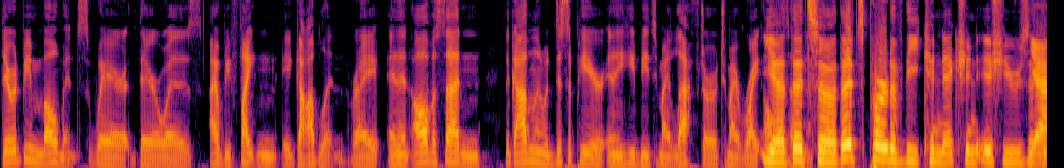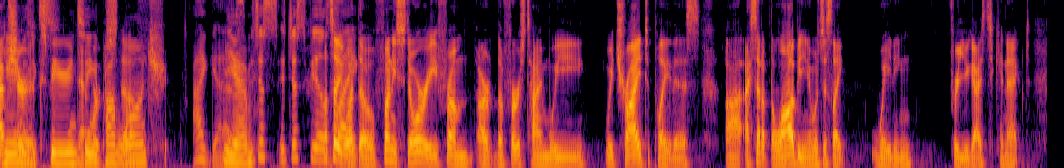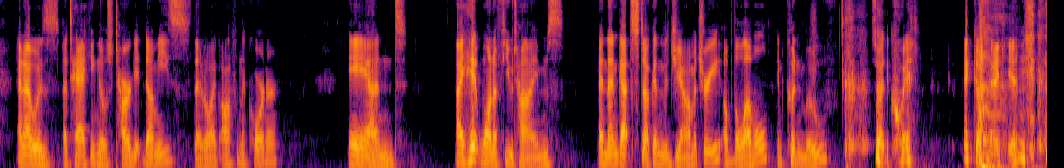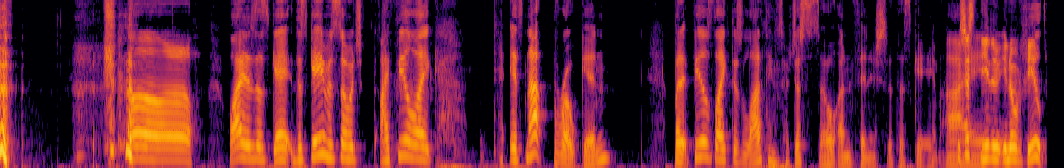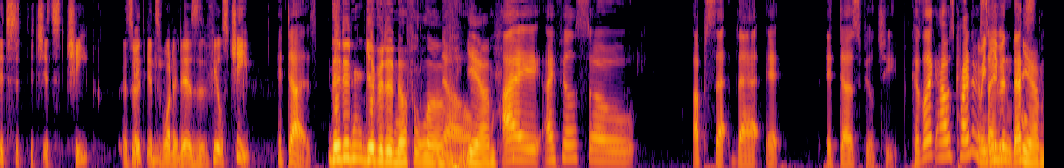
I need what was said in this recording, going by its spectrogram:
there would be moments where there was I would be fighting a goblin, right, and then all of a sudden the goblin would disappear and he'd be to my left or to my right. all yeah, of a that's uh, that's part of the connection issues that Yeah, the I'm game sure is experiencing upon stuff. launch. I guess. Yeah. It just it just feels. I'll tell you like, what, though, funny story from our the first time we we tried to play this. Uh, I set up the lobby and it was just like waiting for you guys to connect, and I was attacking those target dummies that are like off in the corner, and I hit one a few times, and then got stuck in the geometry of the level and couldn't move, so I had to quit and come back in. Oh, why is this game? This game is so much. I feel like it's not broken, but it feels like there's a lot of things that are just so unfinished with this game. I, It's just you know you know it feels it's it's it's cheap. It's it's what it is. It feels cheap. it does. They didn't give it enough love. No, Yeah. I I feel so upset that it it does feel cheap. Because like I was kind of. I mean, excited- even that's Yeah.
